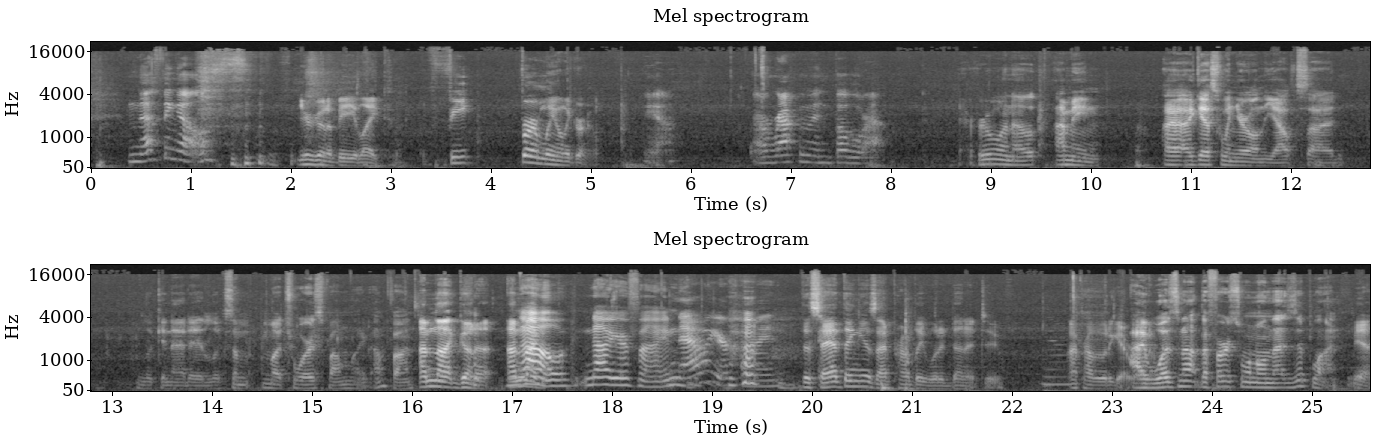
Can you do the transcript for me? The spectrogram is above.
Nothing else. You're gonna be like feet firmly on the ground. Yeah. or wrap them in bubble wrap. Everyone else, I mean, I, I guess when you're on the outside looking at it, it looks m- much worse. But I'm like, I'm fine. I'm not gonna. I'm not. no, now you're fine. Now you're fine. The sad thing is, I probably would have done it too. No. I probably would have got. I rid of it. was not the first one on that zip line. Yeah,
